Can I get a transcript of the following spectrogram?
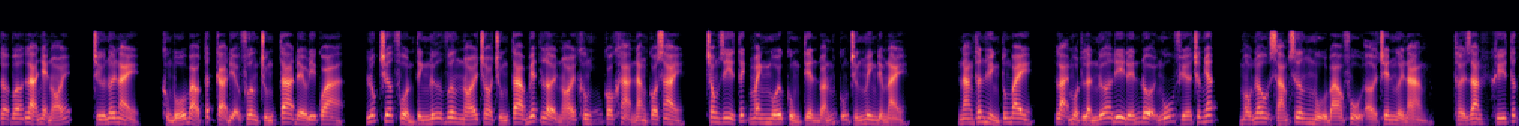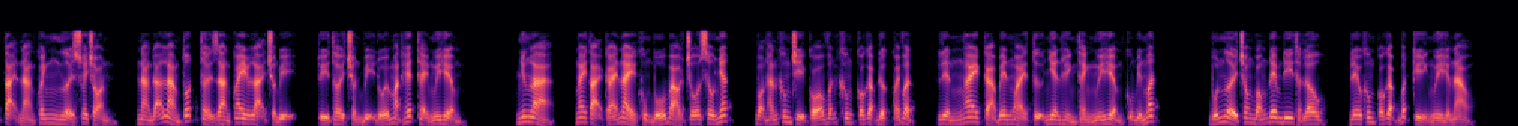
Tợ vợ lạ nhẹ nói, trừ nơi này khủng bố bảo tất cả địa phương chúng ta đều đi qua, lúc trước phồn tinh nữ vương nói cho chúng ta biết lời nói không có khả năng có sai, trong di tích manh mối cùng tiên đoán cũng chứng minh điểm này. Nàng thân hình tung bay, lại một lần nữa đi đến đội ngũ phía trước nhất, màu nâu xám xương mù bao phủ ở trên người nàng, thời gian khí tức tại nàng quanh người xoay tròn, nàng đã làm tốt thời gian quay lại chuẩn bị, tùy thời chuẩn bị đối mặt hết thể nguy hiểm. Nhưng là, ngay tại cái này khủng bố bảo chỗ sâu nhất, bọn hắn không chỉ có vẫn không có gặp được quái vật, liền ngay cả bên ngoài tự nhiên hình thành nguy hiểm cũng biến mất. Bốn người trong bóng đêm đi thật lâu, đều không có gặp bất kỳ nguy hiểm nào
